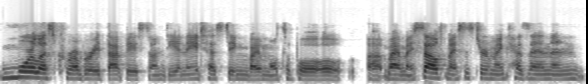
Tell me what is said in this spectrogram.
more or less corroborate that based on dna testing by multiple uh, by myself my sister and my cousin and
